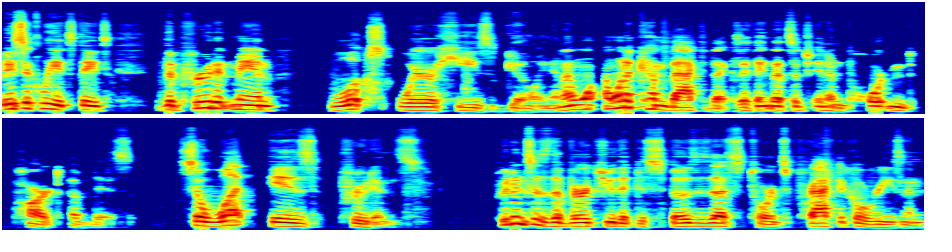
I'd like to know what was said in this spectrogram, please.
Basically, it states the prudent man looks where he's going. And I want, I want to come back to that because I think that's such an important part of this. So, what is prudence? Prudence is the virtue that disposes us towards practical reason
